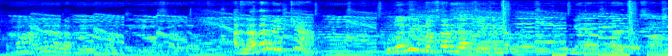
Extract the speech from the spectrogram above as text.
അപ്പം അങ്ങനെയുള്ള നമ്മൾ ഈ മസാല ചേർത്ത് അല്ലാതെ വെക്കാം. കൂടുതൽ ഈ മസാല ചേർത്ത് വെക്കുന്നത് ഇങ്ങനെ എത്ര ദിവസമാണ്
